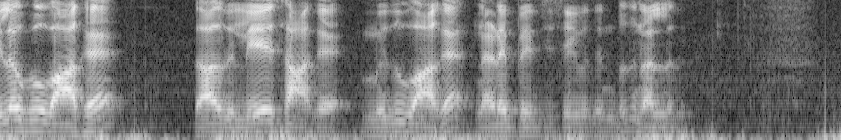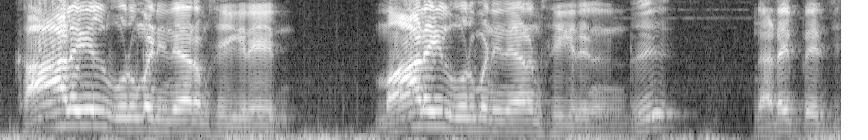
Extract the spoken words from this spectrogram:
இலகுவாக அதாவது லேசாக மெதுவாக நடைப்பயிற்சி செய்வது என்பது நல்லது. காலையில் ஒரு மணி நேரம் செய்கிறேன் மாலையில் ஒரு மணி நேரம் செய்கிறேன் என்று நடைப்பயிற்சி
